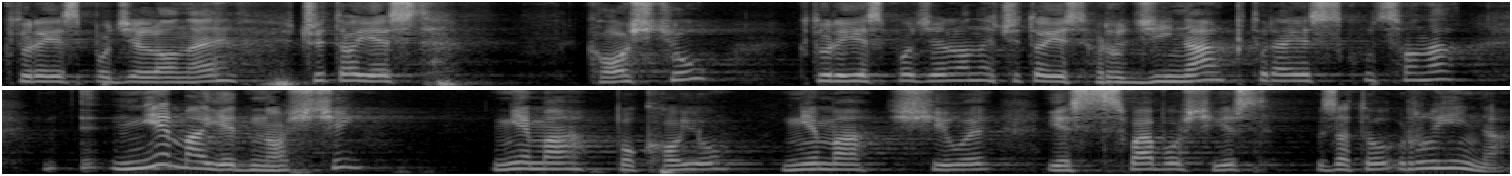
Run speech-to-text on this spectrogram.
które jest podzielone, czy to jest kościół, który jest podzielony, czy to jest rodzina, która jest skłócona, nie ma jedności, nie ma pokoju, nie ma siły, jest słabość, jest za to ruina.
